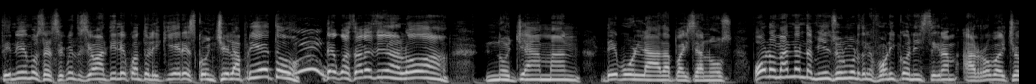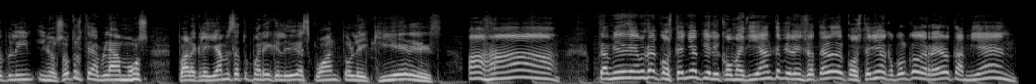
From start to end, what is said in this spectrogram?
tenemos el segmento que se llama Dile cuánto le quieres con Chela Prieto de Guasave, Sinaloa. Nos llaman de volada, paisanos. O nos mandan también su número telefónico en Instagram, arroba el Choplin, y nosotros te hablamos para que le llames a tu pareja y le digas cuánto le quieres. Ajá. También tenemos al costeño pielicomediante, violinsotero del costeño de Acapulco Guerrero también.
